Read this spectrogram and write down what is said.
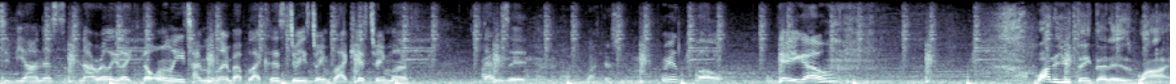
to be honest, not really. Like the only time you learn about Black History is during Black History Month. I That's didn't it. even learn about Black History Month. Real? Well, there you go. Why do you think that is? Why?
